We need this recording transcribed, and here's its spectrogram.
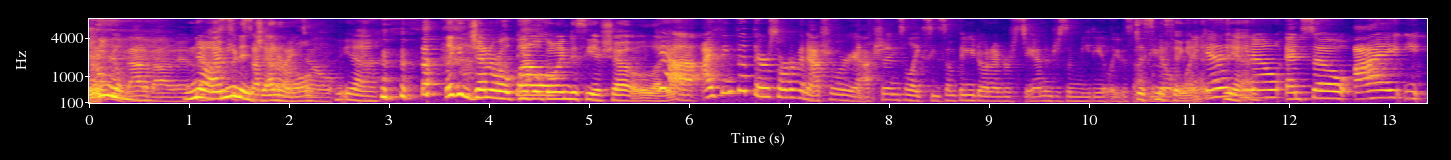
I don't feel bad about it. No, I, just mean in I general. Yeah. like in general, people Well, going to see a show. Like, Yeah, I think that there's sort of a natural reaction to like see something you don't understand and just immediately decide Dismissing you don't like it, it. yeah. You know, and so I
